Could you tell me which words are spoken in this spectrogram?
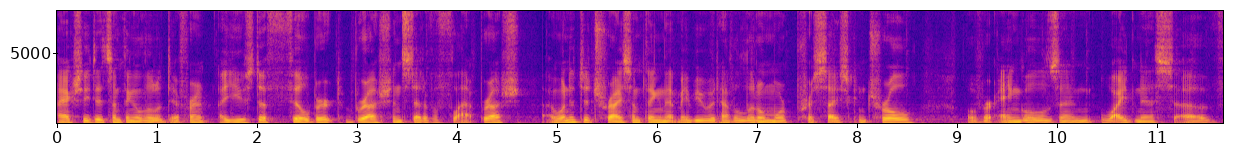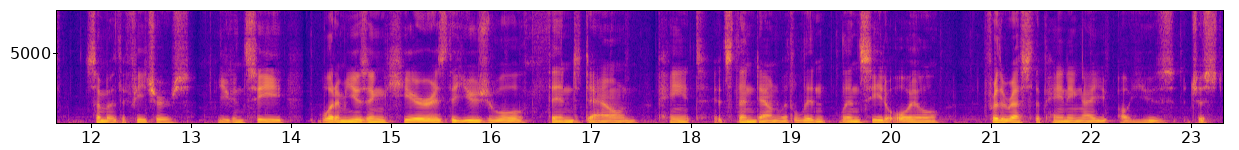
I actually did something a little different. I used a filbert brush instead of a flat brush. I wanted to try something that maybe would have a little more precise control over angles and wideness of some of the features. You can see what I'm using here is the usual thinned down paint. It's thinned down with lin linseed oil. For the rest of the painting, I, I'll use just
